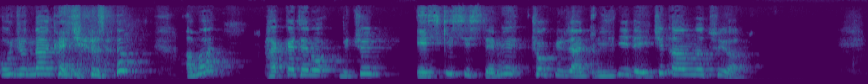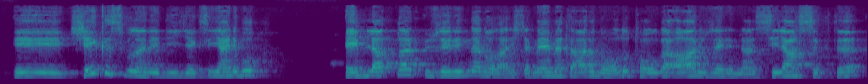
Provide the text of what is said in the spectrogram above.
ucundan kaçırdım. Ama hakikaten o bütün eski sistemi çok güzel bildiği de için anlatıyor. Ee, şey kısmına ne diyeceksin? Yani bu evlatlar üzerinden olan işte Mehmet Ağrınoğlu Tolga Ağar üzerinden silah sıktı.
